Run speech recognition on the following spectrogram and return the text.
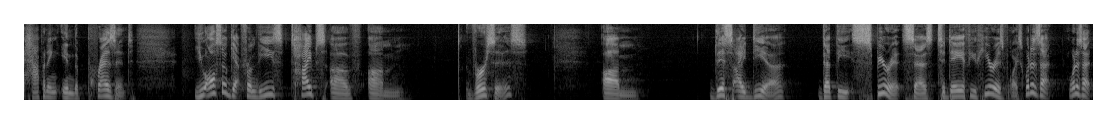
happening in the present. You also get from these types of um, verses um, this idea that the Spirit says, Today, if you hear his voice. What does that, what does that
